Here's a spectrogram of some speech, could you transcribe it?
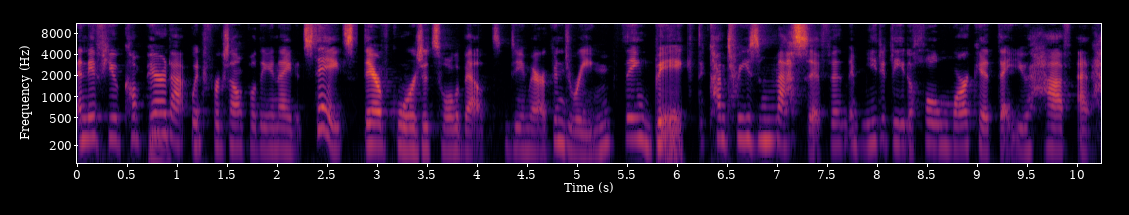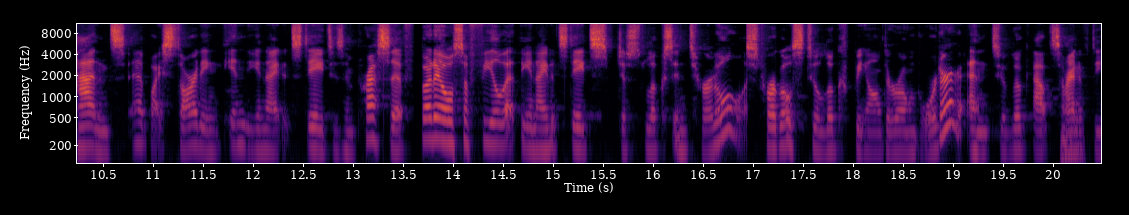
And if you compare mm. that with, for example, the United States, there, of course, it's all about the American dream. Think big. The country is massive. And immediately the whole market that you have at hand uh, by starting in the United States is impressive. But I also feel that the United States just looks internal, struggles to look beyond their own border border and to look outside mm. of the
